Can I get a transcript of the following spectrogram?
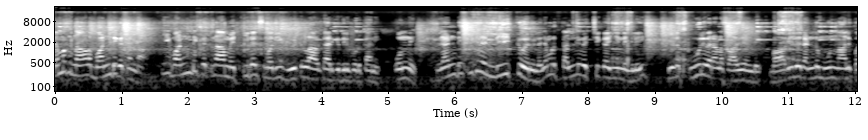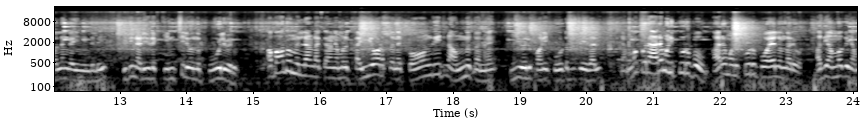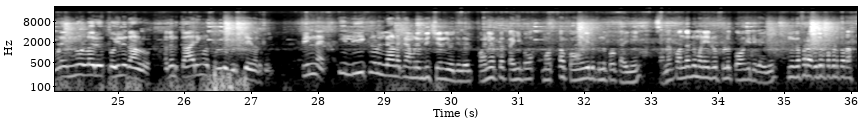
നമുക്ക് നാളെ വണ്ടി കെട്ടണ്ട. ഈ വണ്ടി കെട്ടുന്ന ആ മെറ്റീരിയൽസ് മതി വീട്ടിലുള്ള ആൾക്കാർക്ക് ഇതിൽ കൊടുക്കാൻ ഒന്ന്. രണ്ട് ഇതിന് ലീക്ക് വരില്ല നമ്മൾ കല്ല് വെച്ച് കഴിഞ്ഞിട്ടുണ്ടെങ്കിൽ ഇവിടെ പൂൽ വരാനുള്ള സാധ്യതയുണ്ട്. ഭാവിയിൽ രണ്ട് മൂന്ന് നാല് കൊല്ലം കഴിഞ്ഞിട്ടുണ്ടെങ്കിൽ ഇതിനടിയുടെ കിഞ്ചിൽ വന്ന് പൂൽ വരും. അപ്പോൾ അതൊന്നും ഇല്ലാണ്ടാക്കാൻ നമ്മൾ കയ്യോടെ തന്നെ കോൺക്രീറ്റിന് അന്ന് തന്നെ ഈ ഒരു പണി കൂട്ടത്തിൽ ചെയ്താൽ നമുക്കൊരു അരമണിക്കൂർ പോകും അരമണിക്കൂർ പോയാലും എന്താ അത് നമുക്ക് നമ്മളെ എന്നുള്ള ഒരു തൊഴിൽ ഇതാണല്ലോ. അതുകൊണ്ട് കാര്യങ്ങൾ ഫുള്ള് വൃത്തിയായി നടക്കും. പിന്നെ ഈ ലീക്കുകൾ ഇല്ലാണ്ടൊക്കെ നമ്മൾ എന്ത് ചെയ്യുമെന്ന് ചോദിച്ചിട്ടുണ്ടെങ്കിൽ പണിയൊക്കെ കഴിഞ്ഞപ്പോൾ മൊത്തം കോൺക്രീറ്റ് ഇന്നിപ്പോൾ കഴിഞ്ഞ് സമയം പന്ത്രണ്ട് മണിയായിട്ട് ഫുള്ള് കോൺക്രീറ്റ് കഴിഞ്ഞ് ഇന്ന് ഗഫറ ഉതിർപ്പക്കെടുത്തോടാ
